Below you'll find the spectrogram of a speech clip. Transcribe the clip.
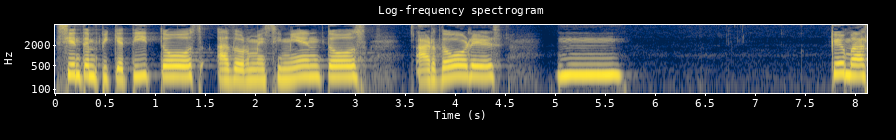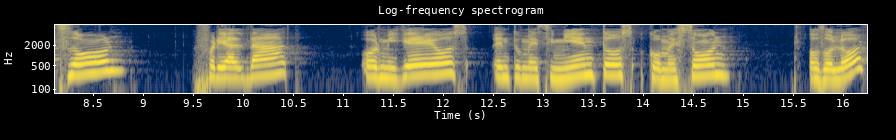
sienten piquetitos, adormecimientos, ardores, Mm. quemazón, frialdad, hormigueos, entumecimientos, comezón o dolor.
